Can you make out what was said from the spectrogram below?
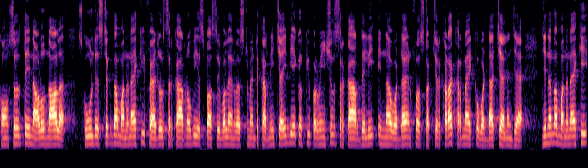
ਕੌਂਸਲ ਤੇ ਨਾਲੋਂ ਨਾਲ ਸਕੂਲ ਡਿਸਟ੍ਰਿਕਟ ਦਾ ਮੰਨਣਾ ਹੈ ਕਿ ਫੈਡਰਲ ਸਰਕਾਰ ਨੂੰ ਵੀ ਇਸ ਪਾਸੇ ਵੱਲ ਇਨਵੈਸਟਮੈਂਟ ਕਰਨੀ ਚਾਹੀਦੀ ਹੈ ਕਿਉਂਕਿ ਪ੍ਰੋਵਿੰਸ਼ੀਅਲ ਸਰਕਾਰ ਦੇ ਲਈ ਇੰਨਾ ਵੱਡਾ ਇਨਫਰਾਸਟ੍ਰਕਚਰ ਖੜਾ ਕਰਨਾ ਇੱਕ ਵੱਡਾ ਚੈਲੰਜ ਹੈ। ਜਿਨ੍ਹਾਂ ਦਾ ਮੰਨਣਾ ਹੈ ਕਿ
